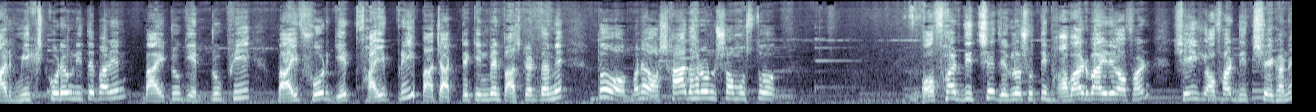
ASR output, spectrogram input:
আর মিক্সড করেও নিতে পারেন। Buy two get two free buy four get five free পাঁচ আটটে কিনবেন পাঁচটার দামে। তো মানে অসাধারণ সমস্ত অফার দিচ্ছে যেগুলো সত্যি ভাবার বাইরে অফার সেই অফার দিচ্ছে এখানে।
